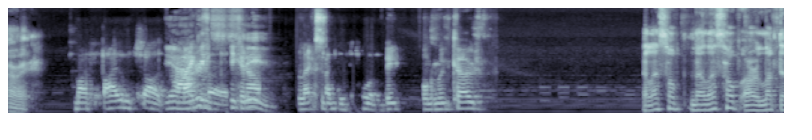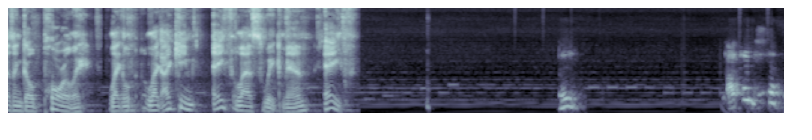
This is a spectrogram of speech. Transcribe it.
All right my final chance. Yeah, I can speak it up. Alexa, tournament code. Now let's hope. Now let's hope our luck doesn't go poorly. Like, like I came eighth last week, man. Eighth. Eighth. I came seventh.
